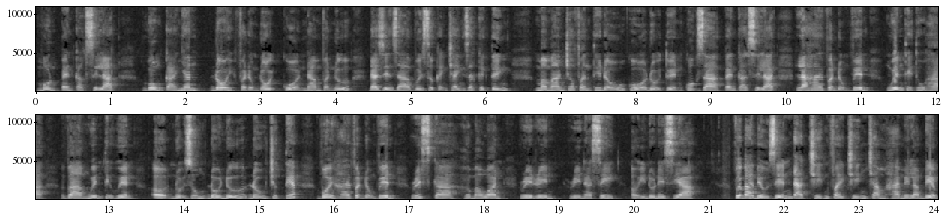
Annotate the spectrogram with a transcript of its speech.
môn Pencastilat gồm cá nhân, đôi và đồng đội của nam và nữ đã diễn ra với sự cạnh tranh rất kịch tính. Mở màn cho phần thi đấu của đội tuyển quốc gia Pencastilat là hai vận động viên Nguyễn Thị Thu Hà và Nguyễn Thị Huyền ở nội dung đôi nữ đấu trực tiếp với hai vận động viên Rizka Hermawan Ririn Rinasi ở Indonesia. Với bài biểu diễn đạt 9,925 điểm,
